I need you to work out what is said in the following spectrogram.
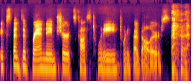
expensive brand name shirts cost 20 25 dollars but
